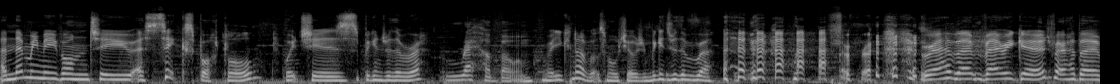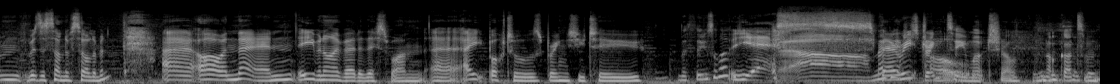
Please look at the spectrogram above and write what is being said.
And then we move on to a six bottle, which is begins with a R. Rehoboam. Well, you can know I've got small children. Begins with a R. Rehoboam, very good. Rehoboam was the son of Solomon. Uh, oh, and then even I've heard of this one. Uh, eight bottles brings you to Methuselah? Yes. Ah, maybe Very I just drink too old. much. Or not got some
